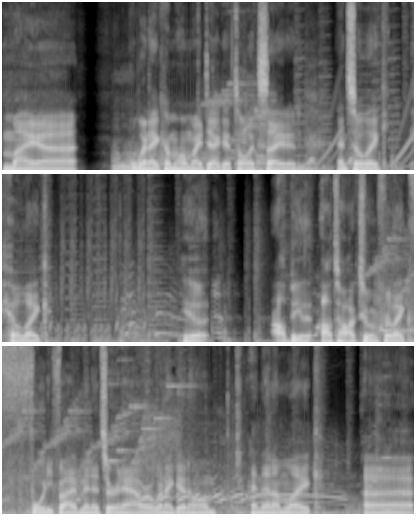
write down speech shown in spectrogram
my uh, when I come home, my dad gets all excited, and so like he'll like he'll I'll be I'll talk to him for like 45 minutes or an hour when I get home, and then I'm like, uh,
